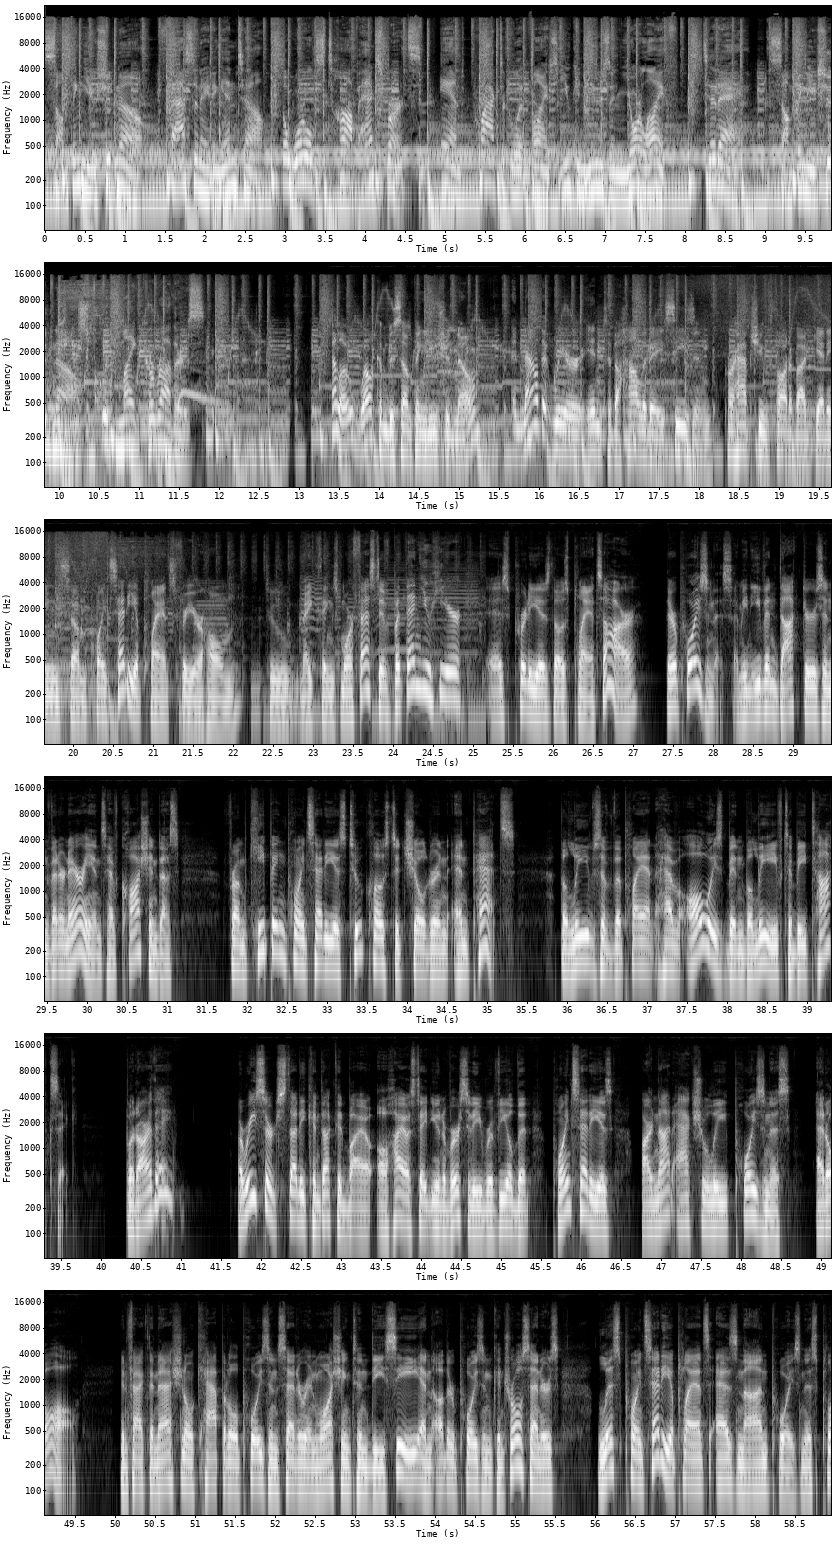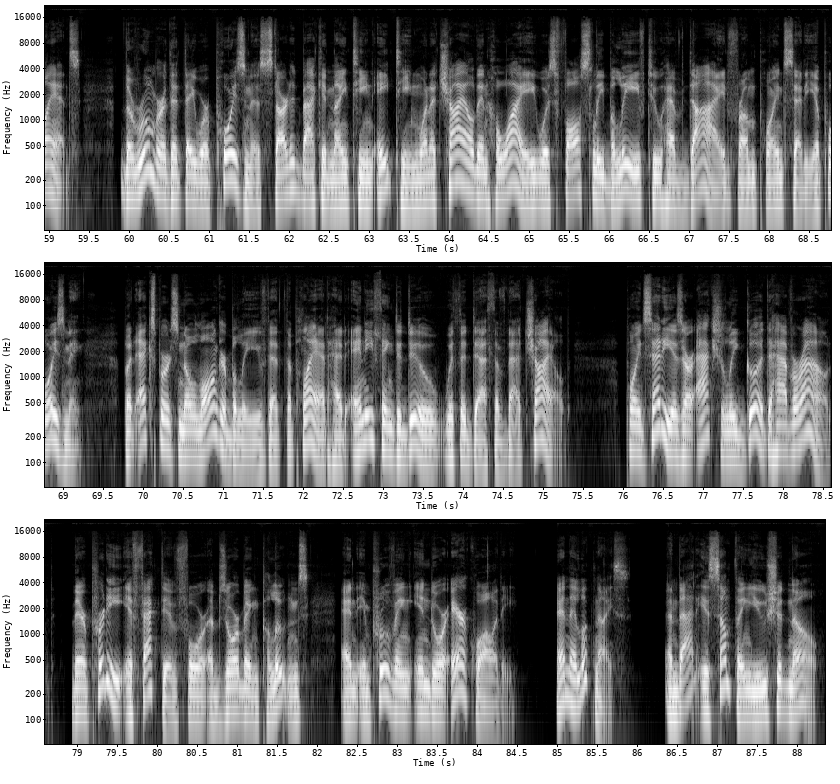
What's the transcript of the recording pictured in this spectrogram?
Something you should know. Fascinating intel, the world's top experts, and practical advice you can use in your life. Today, Something You Should Know with Mike Carruthers. Hello, welcome to Something You Should Know. And now that we're into the holiday season, perhaps you've thought about getting some poinsettia plants for your home to make things more festive. But then you hear, as pretty as those plants are, they're poisonous. I mean, even doctors and veterinarians have cautioned us from keeping poinsettias too close to children and pets. The leaves of the plant have always been believed to be toxic. But are they? A research study conducted by Ohio State University revealed that poinsettias are not actually poisonous at all. In fact, the National Capital Poison Center in Washington, D.C., and other poison control centers list poinsettia plants as non poisonous plants. The rumor that they were poisonous started back in 1918 when a child in Hawaii was falsely believed to have died from poinsettia poisoning. But experts no longer believe that the plant had anything to do with the death of that child. Poinsettias are actually good to have around. They're pretty effective for absorbing pollutants and improving indoor air quality. And they look nice. And that is something you should know.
